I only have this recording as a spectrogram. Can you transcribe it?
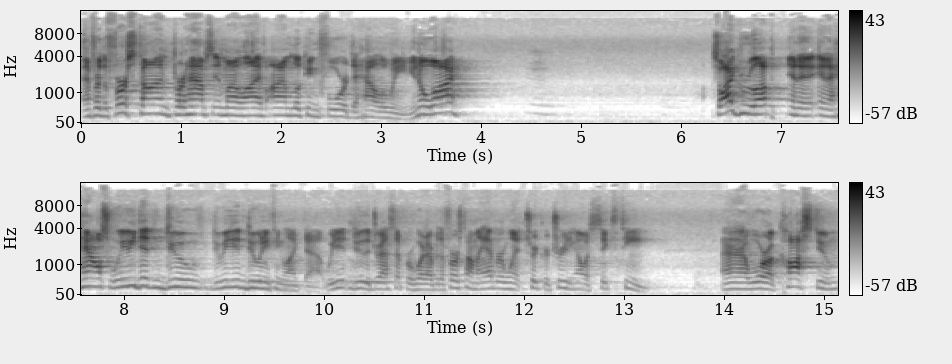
And for the first time, perhaps in my life, I'm looking forward to Halloween. You know why? So I grew up in a, in a house we didn't do we didn't do anything like that. We didn't do the dress up or whatever. The first time I ever went trick or treating, I was 16, and I wore a costume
